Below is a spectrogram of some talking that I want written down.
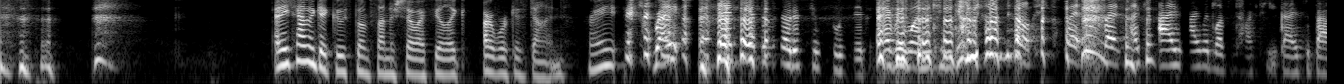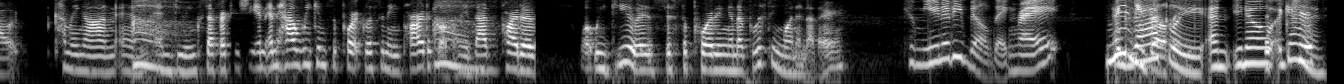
Anytime I get goosebumps on a show, I feel like our work is done, right? right? the episode is concluded. Everyone can go. No, no. but but I, I I would love to talk to you guys about coming on and, Ah. and doing stuff for Cushy and, and how we can support glistening particles. I mean, that's part of what we do is just supporting and uplifting one another. Community building, right? Community building. exactly. And you know, It's again, just-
